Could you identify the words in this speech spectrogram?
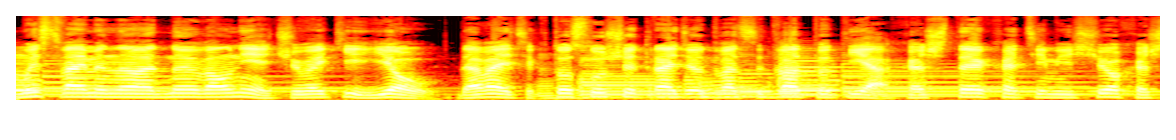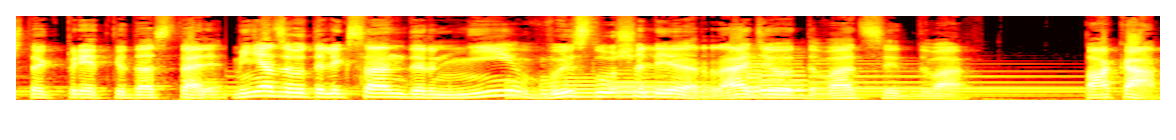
Мы с вами на одной волне, чуваки, йоу. Давайте, кто слушает Радио 22, тот я. Хэштег хотим еще, хэштег предки достали. Меня зовут Александр Ни, вы слушали Радио 22. Пока.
